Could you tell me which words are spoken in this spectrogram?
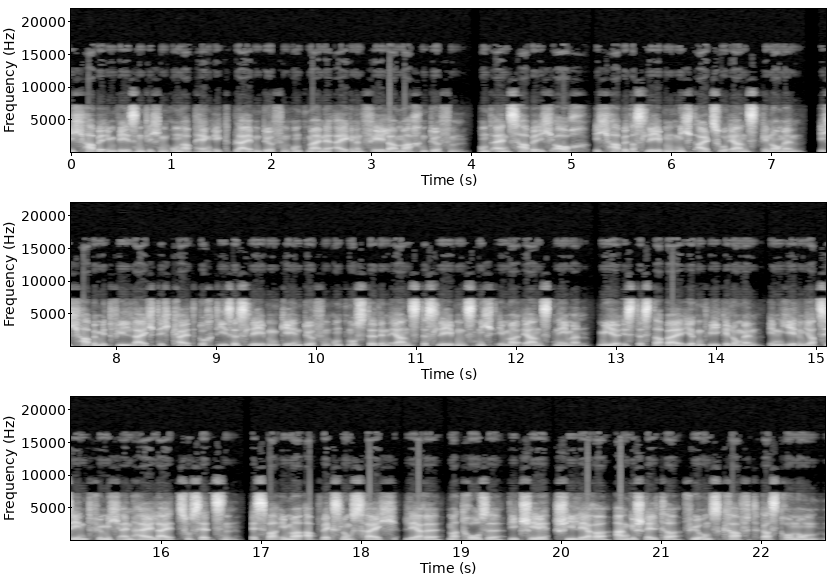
Ich habe im Wesentlichen unabhängig bleiben dürfen und meine eigenen Fehler machen dürfen. Und eins habe ich auch, ich habe das Leben nicht allzu ernst genommen. Ich habe mit viel Leichtigkeit durch dieses Leben gehen dürfen und musste den Ernst des Lebens nicht immer ernst nehmen. Mir ist es dabei irgendwie gelungen, in jedem Jahrzehnt für mich ein Highlight zu setzen. Es war immer abwechslungsreich, Lehre, Matrose, DJ, Skilehrer, Angestellter, Führungskraft, Gastronom,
